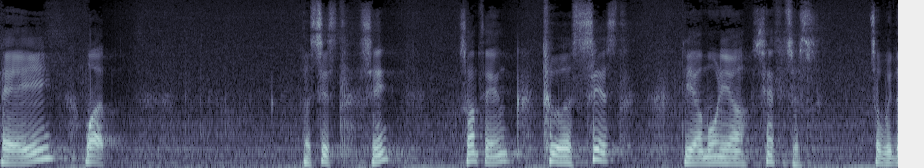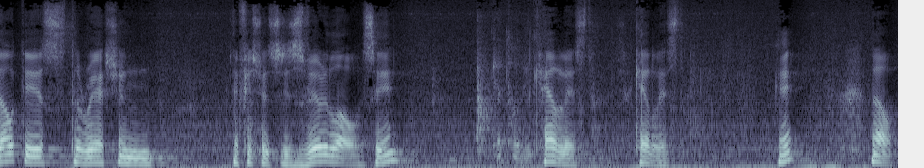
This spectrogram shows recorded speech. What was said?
a what? Assist. See something to assist the ammonia synthesis. So without this, the reaction efficiency is very low. See? Catalyst. Catalyst. Catalyst. Okay? Now,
